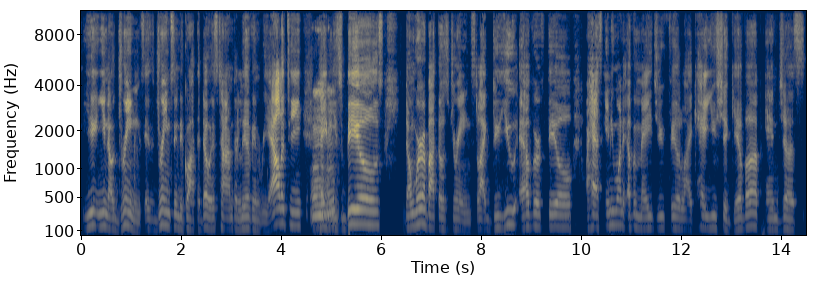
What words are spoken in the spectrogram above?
you, you know, dreams, is dreams need to go out the door. It's time to live in reality, mm-hmm. pay these bills. Don't worry about those dreams. Like, do you ever feel, or has anyone ever made you feel like, hey, you should give up and just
